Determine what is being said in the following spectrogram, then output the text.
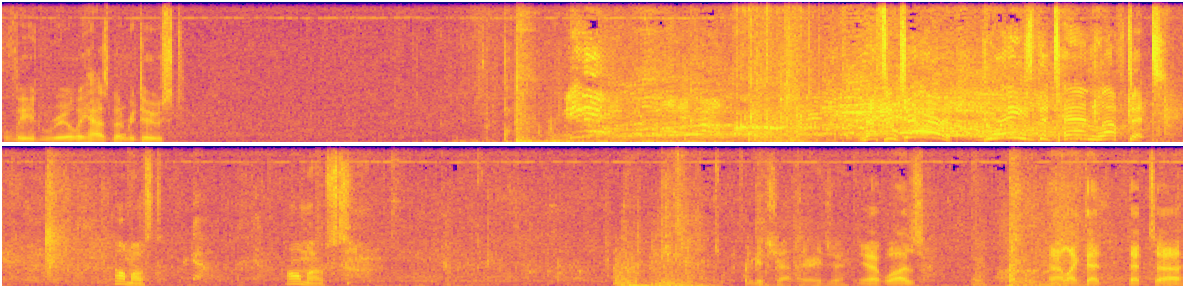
The lead really has been reduced. Messenger! Grazed the 10, left it. Almost. Almost. Pretty good shot there, AJ. Yeah, it was. And I like that that uh,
